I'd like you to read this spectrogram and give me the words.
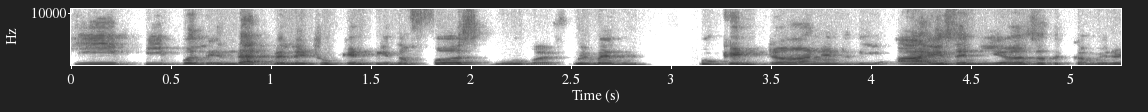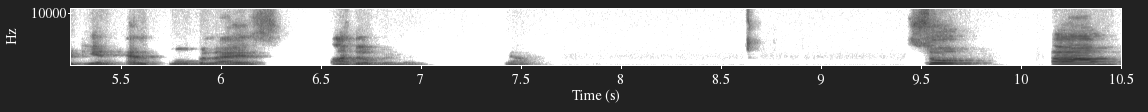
key people in that village who can be the first movers, women who can turn into the eyes and ears of the community and help mobilize other women. Yeah. So um,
